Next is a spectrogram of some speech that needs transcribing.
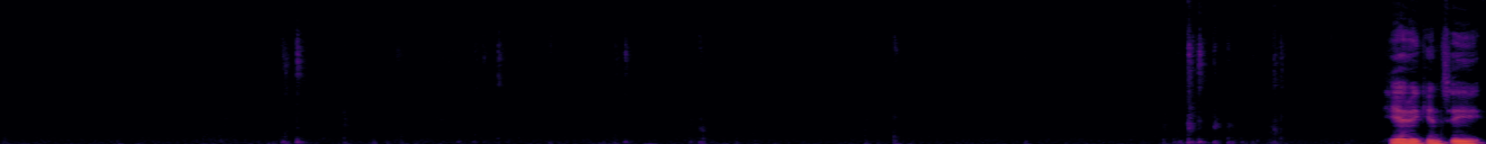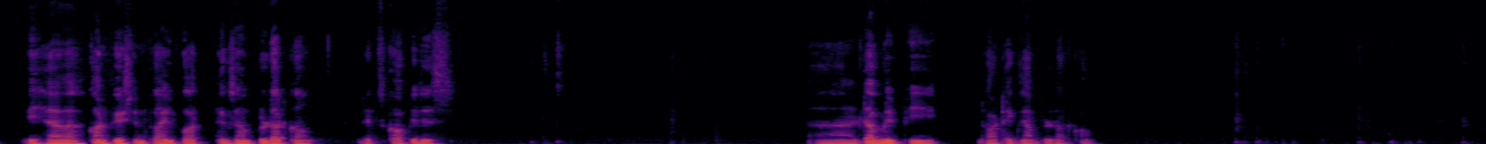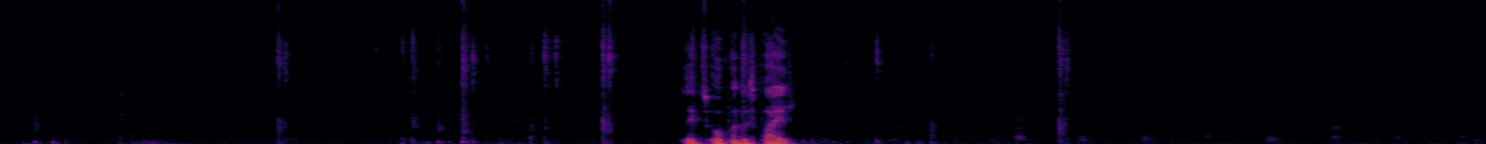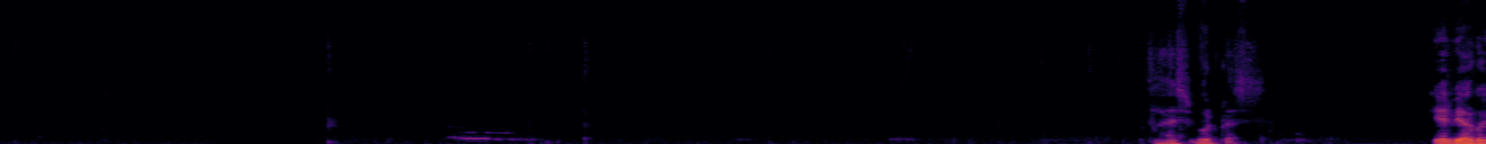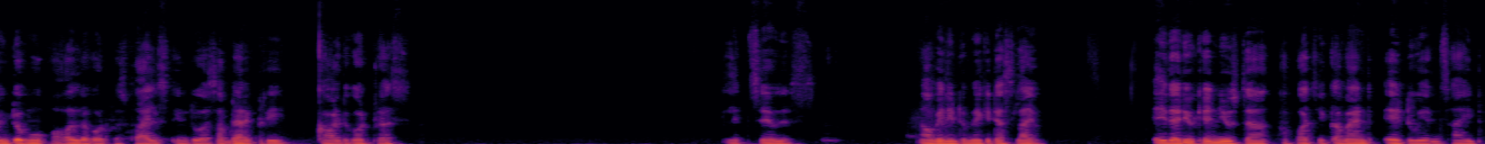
Here you can see we have a configuration file for example.com. Let's copy this. Uh, wp.example.com. Let's open this file. Slash WordPress. Here we are going to move all the WordPress files into a subdirectory called WordPress. Let's save this. Now we need to make it as live. Either you can use the Apache command a2ensite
